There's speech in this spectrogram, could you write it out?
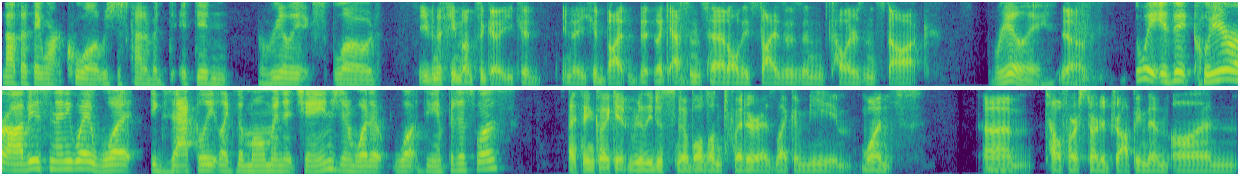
Not that they weren't cool. It was just kind of a. It didn't really explode. Even a few months ago, you could you know you could buy like SSENSE had all these sizes and colors in stock. Really. Yeah, Wait, is it clear or obvious in any way what exactly like the moment it changed and what it what the impetus was? I think like it really just snowballed on Twitter as like a meme once um, Telfar started dropping them on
